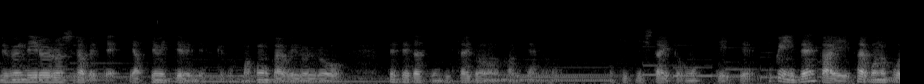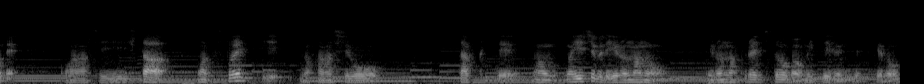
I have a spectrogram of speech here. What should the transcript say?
自分でいろいろ調べてやってみてるんですけど、まあ、今回はいろいろ先生たちに実際どうなのかみたいなのをお聞きしたいと思っていて特に前回最後の方でお話ししたまずストレッチの話を聞きたくて、まあまあ、YouTube でいろんなのいろんなストレッチ動画を見ているんですけど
